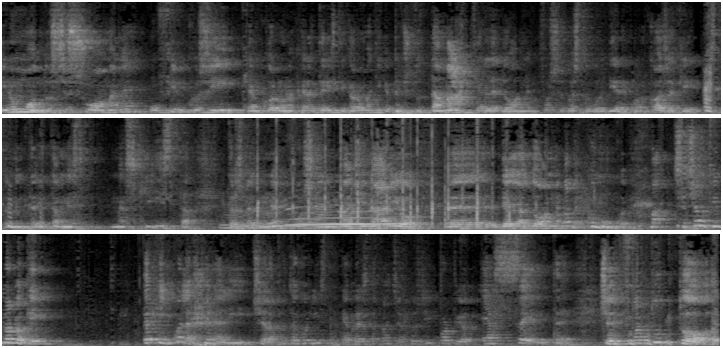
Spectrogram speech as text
in un mondo sessuomane, un film così, che è ancora una caratteristica romantica, è piaciuto da matti alle donne. Forse questo vuol dire qualcosa che questa mentalità mes- maschilista trasmette, non è forse l'immaginario eh, della donna. Vabbè, comunque, ma se c'è un film proprio che perché in quella scena lì c'è la protagonista che ha questa faccia così, proprio è assente, cioè fa tutto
